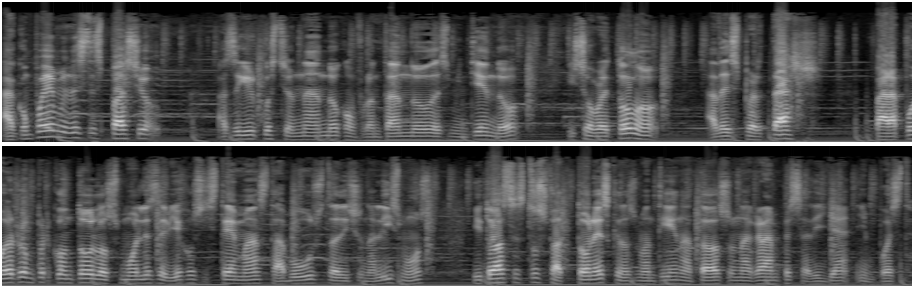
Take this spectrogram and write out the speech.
Acompáñame en este espacio a seguir cuestionando, confrontando, desmintiendo y sobre todo a despertar para poder romper con todos los moldes de viejos sistemas, tabús, tradicionalismos y todos estos factores que nos mantienen atados a una gran pesadilla impuesta.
